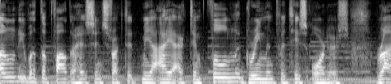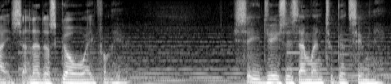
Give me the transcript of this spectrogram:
only what the Father has instructed me. I act in full agreement with His orders. Rise and let us go away from here. See, Jesus then went to Gethsemane.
